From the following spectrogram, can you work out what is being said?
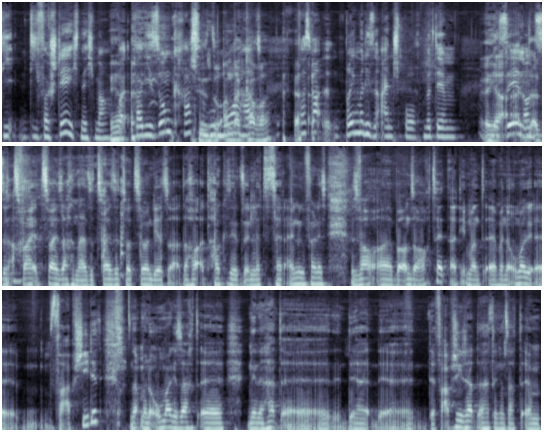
die, die verstehe ich nicht mal. Ja. Weil, weil die so einen krassen Die sind so Humor undercover. hat. Was war, bring mal diesen Einspruch mit dem, wir sehen uns also noch. zwei, zwei Sachen, also zwei Situationen, die jetzt ad hoc jetzt in letzter Zeit eingefallen ist. Es war äh, bei unserer Hochzeit, da hat jemand äh, meine Oma äh, verabschiedet und hat meine Oma gesagt, äh, nee, dann hat äh, der, der, der verabschiedet hat, hat dann gesagt, ähm,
